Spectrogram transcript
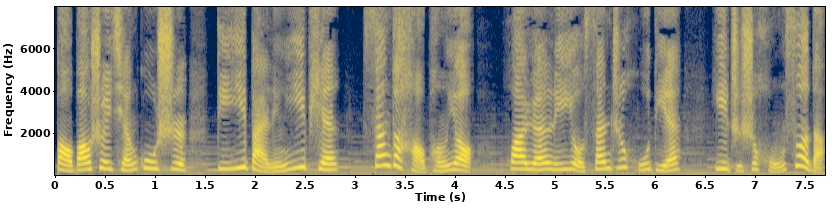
宝宝睡前故事第一百零一篇：三个好朋友。花园里有三只蝴蝶，一只是红色的，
